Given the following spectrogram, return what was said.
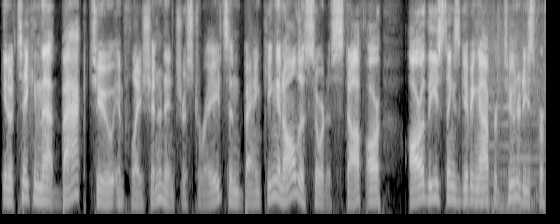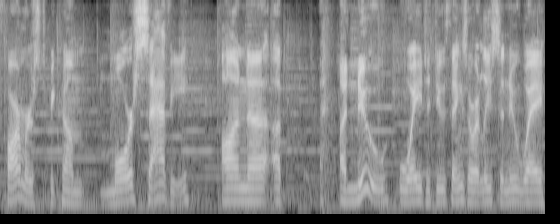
you know taking that back to inflation and interest rates and banking and all this sort of stuff. Are are these things giving opportunities for farmers to become more savvy on uh, a, a new way to do things, or at least a new way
